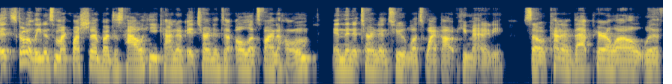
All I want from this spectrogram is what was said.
it's going to lead into my question, but just how he kind of it turned into oh let's find a home, and then it turned into let's wipe out humanity. So kind of that parallel with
